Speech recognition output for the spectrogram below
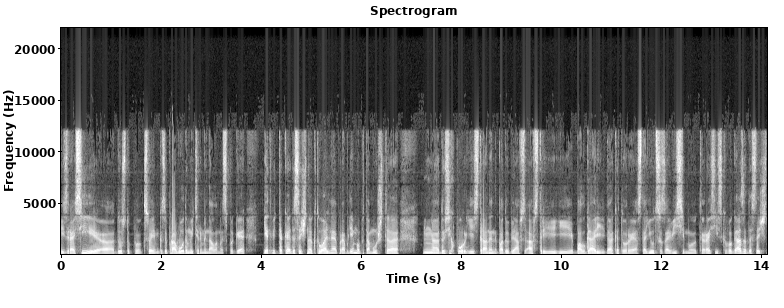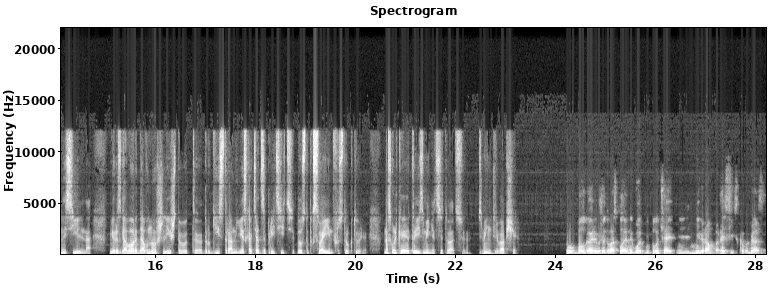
из России, э, доступ к своим газопроводам и терминалам СПГ. И это ведь такая достаточно актуальная проблема, потому что а, до сих пор есть страны наподобие Австрии и Болгарии, да, которые остаются зависимы от российского газа достаточно сильно. И разговоры давно шли, что вот э, другие страны ЕС хотят запретить доступ к своей инфраструктуре. Насколько это изменит ситуацию? Изменит ли вообще? Ну, Болгария уже два с половиной года не получает ни, ни грамма российского газа.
